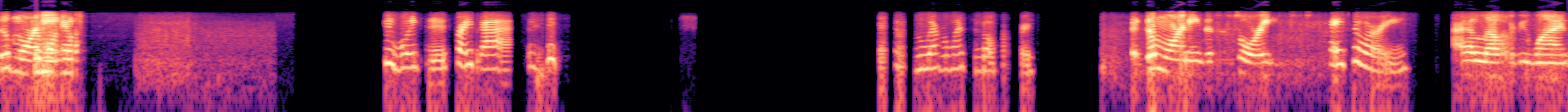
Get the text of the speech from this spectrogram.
Good morning. Good morning. Two voices. Praise God. Whoever wants to go first. Good morning. This is Tori. Hey, Tori. Hello, everyone.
